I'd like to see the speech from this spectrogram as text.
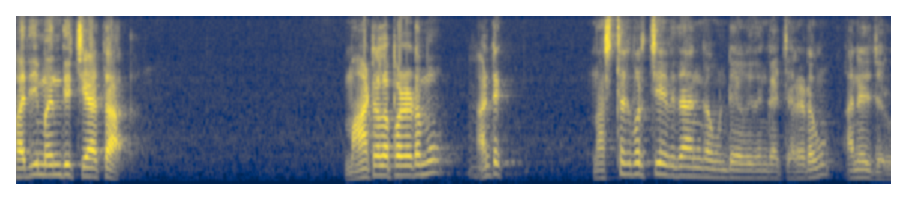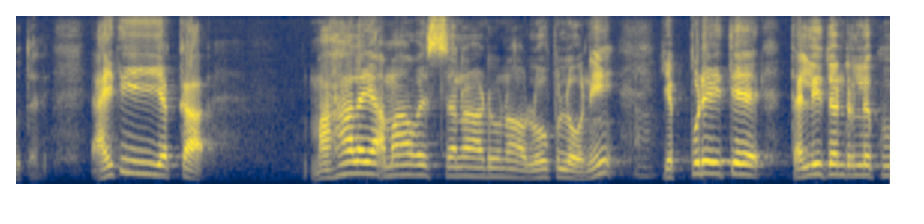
పది మంది చేత మాటలు పడడము అంటే నష్టపరిచే విధంగా ఉండే విధంగా జరగడం అనేది జరుగుతుంది. అయితే ఈ యొక్క మహాలయ అమావాస్య నాడు నా లోపులోని ఎప్పుడైతే తల్లిదండ్రులకు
